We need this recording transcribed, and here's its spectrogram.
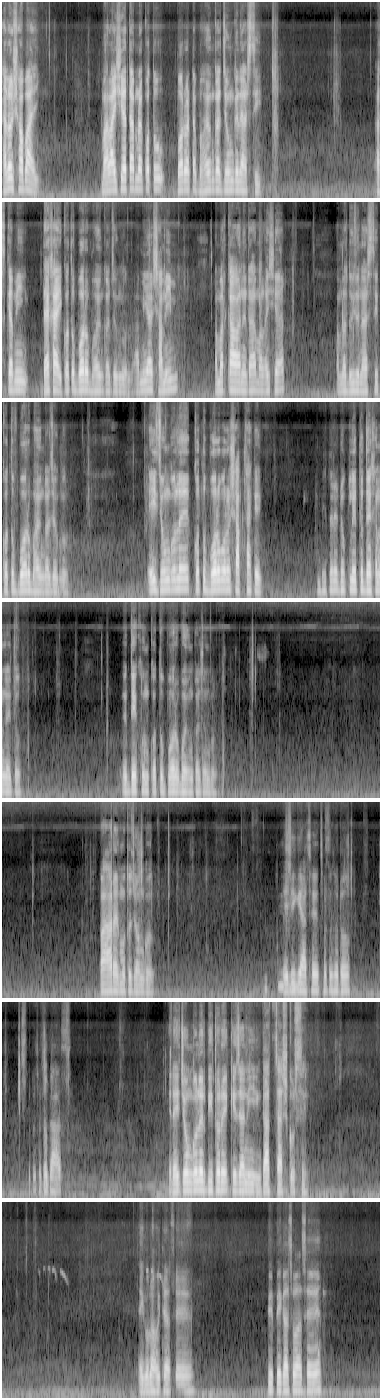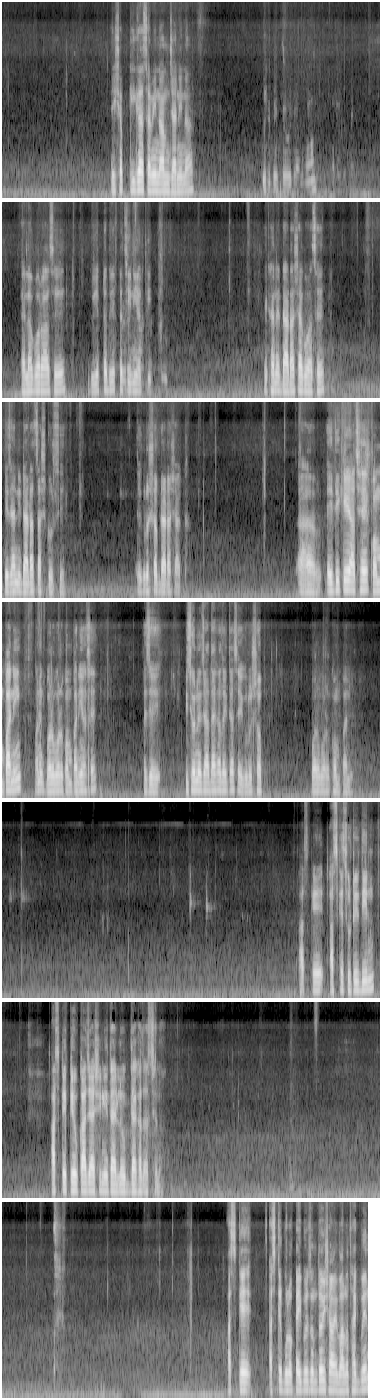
Hello সবাই। মালয়েশিয়াতে আমরা কত বড় একটা ভয়ঙ্কর জঙ্গলে আসছি। আজকে আমি দেখাই কত বড় ভয়ঙ্কর জঙ্গল। আমি আর শামিম, আমার কাওয়ান এটা মালয়েশিয়ার। আমরা দুইজন আসছি কত বড় ভয়ঙ্কর জঙ্গল। এই জঙ্গলে কত বড় বড় সাপ থাকে, ভিতরে ঢুকলে তো দেখানো যাইতো। দেখুন কত বড় ভয়ঙ্কর জঙ্গল। পাহাড়ের মতো জঙ্গল। এদিকে আছে ছোট ছোট ছোট ছোট গাছ। এরা এই জঙ্গলের ভিতরে কে জানি গাছ চাষ করছে। এগুলা হইতে আছে, পেঁপে গাছও আছে। এইসব কি গাছ আমি নাম জানি না। এলাবরা আছে। দুই একটা দুই একটা চিনি আর কি এখানে ডাটা শাকও আছে। কে জানি ডাটা চাষ করছে। এগুলো সব ডাটা শাক। আর এইদিকে আছে কোম্পানি, অনেক বড় বড় কোম্পানি আছে। যে পিছনে যা দেখা যাইতেছে, এগুলো সব বড় বড় কোম্পানি। আজকে আজকে ছুটির দিন। আজকে কেউ কাজে আসেনি, তাই লোক দেখা যাচ্ছে না। আজকে, আজকের ব্লগটা এই পর্যন্তই, সবাই ভালো থাকবেন।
